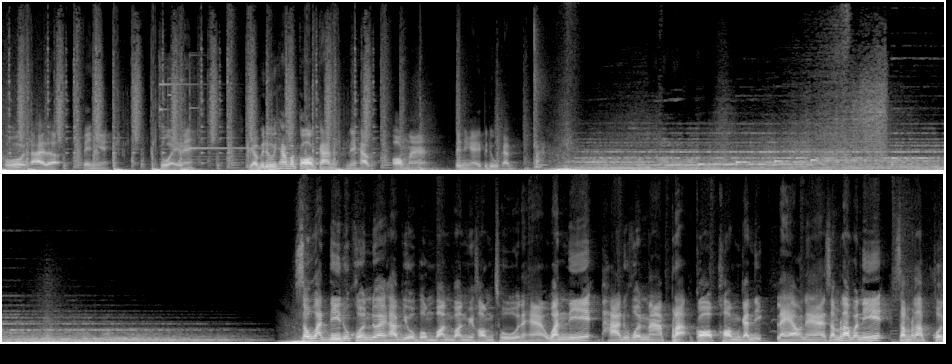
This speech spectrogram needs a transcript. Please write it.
โอ้ตายแล้วเป็นไง สวยไหมเดี๋ยวไปดูช่างประกอบกันนะครับ ออกมาเป็นยังไงไปดูกัน สวัสดีทุกคนด้วยครับ อยู่ผมบอลบอลมีคอมทูนะฮะ วันนี้พาทุกคนมาประกอบคอมกันอีกแล้วนะฮะสำหรับวันนี้สำหรับคน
